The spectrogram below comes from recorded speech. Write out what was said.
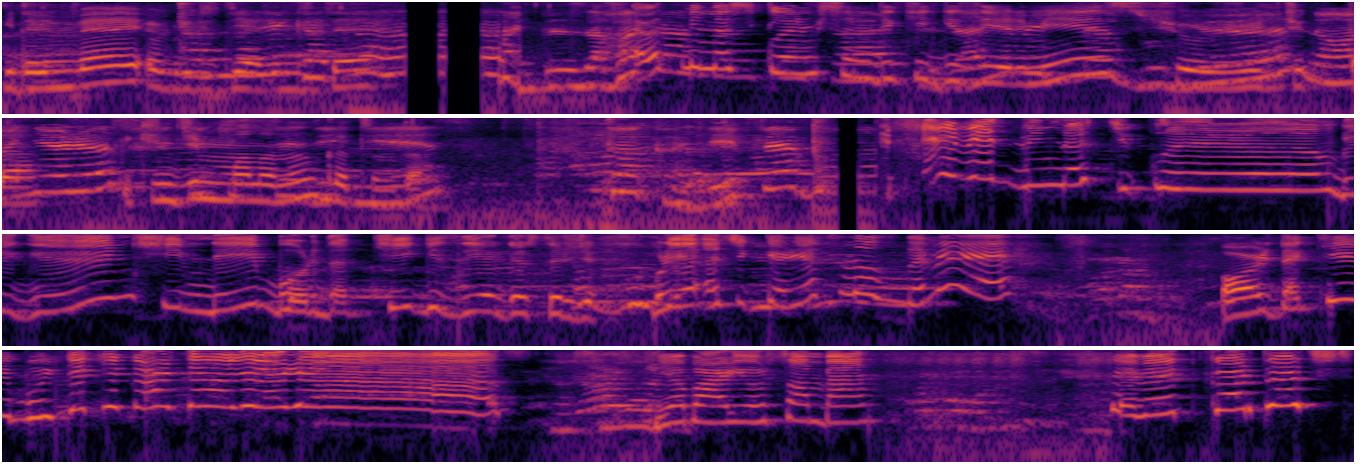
Gidelim ve öbür gizli yerimizde. Evet minnaşıklarım şimdiki gizli yerimiz şuracıkta. İkinci malanın katında. Evet minnaşıklarım. Bugün şimdi buradaki gizli yeri göstereceğim. Buraya açık görüyorsunuz değil mi? Oradaki buradaki kartı alıyoruz. Niye bağırıyorsam ben? Evet kartı aç.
